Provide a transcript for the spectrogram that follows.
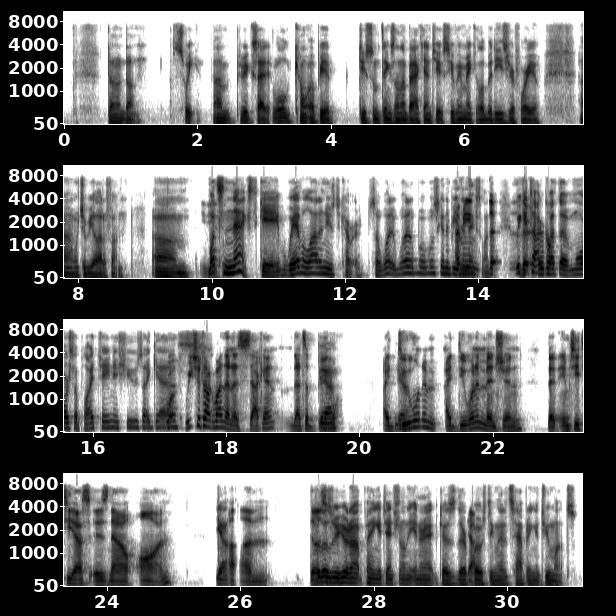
Done and done. Sweet. I'm pretty excited. We'll come up here, do some things on the back end too, see if we can make it a little bit easier for you, uh, which will be a lot of fun. Um, what's next, Gabe? We have a lot of news to cover. So what what, what was going to be I the mean, next one? the- we the- could talk about the more supply chain issues, I guess. Well, we should talk about that in a second. That's a big Yeah. one. I do Yeah. want to I do want to mention that MTTS is now on. Yeah. Um For those, those of you who are not paying attention on the internet because they're Yeah. posting that it's happening in two months.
